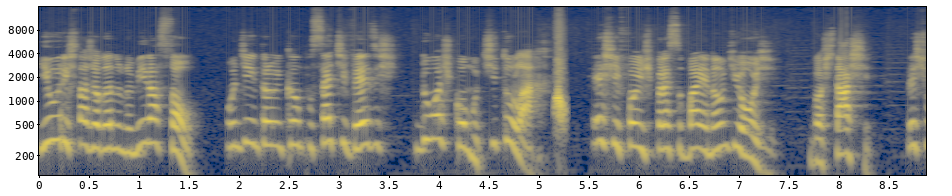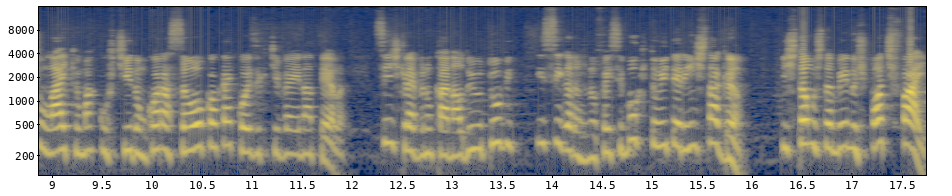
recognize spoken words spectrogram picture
Yuri está jogando no Mirassol, onde entrou em campo sete vezes, duas como titular. Este foi o Expresso Baianão de hoje. Gostaste? Deixa um like, uma curtida, um coração ou qualquer coisa que tiver aí na tela. Se inscreve no canal do YouTube e siga-nos no Facebook, Twitter e Instagram. Estamos também no Spotify.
